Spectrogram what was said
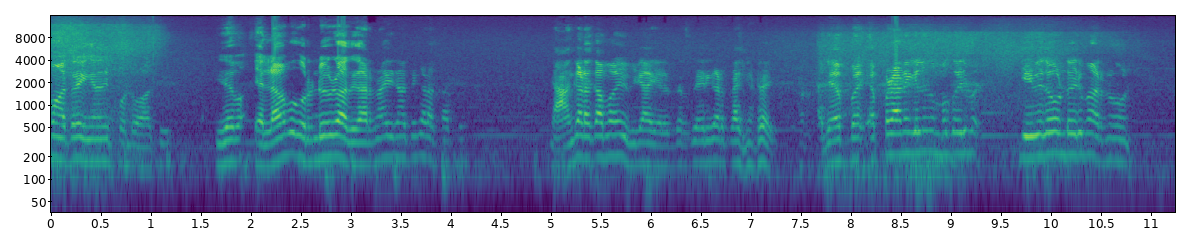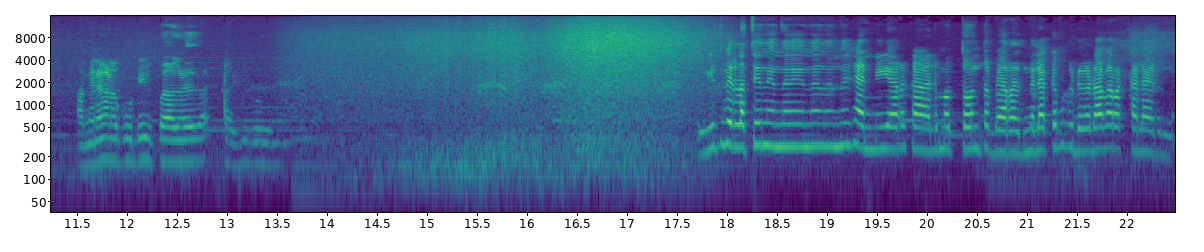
മാത്രമേ ഇങ്ങനെ നിൽപ്പുണ്ട് ബാക്കി. ഇത് എല്ലാം ഉരുണ്ട് വീഴും. അത് കാരണം ഇതിനകത്ത് കിടക്കാത്തത്. ഞാൻ കിടക്കാൻ പോയി. ഇവർ അയലത്തരത്തേര് കിടത്താക്കിട്ടായി അത് എപ്പ എപ്പോഴാണെങ്കിലും നമുക്കൊരു ജീവിതമുണ്ട് ഒരു മരണമുണ്ട് അങ്ങനെ കണക്കൂട്ടി ഇപ്പം അങ്ങനെ കഴിഞ്ഞു പോയി. ഈ വെള്ളത്തിൽ നിന്ന് നിന്ന് നിന്ന് ശനിയാറ് കാൽ മൊത്തം വിറ ഇന്നലെയൊക്കെ വീടുകട വിറക്കലായിരുന്നു.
